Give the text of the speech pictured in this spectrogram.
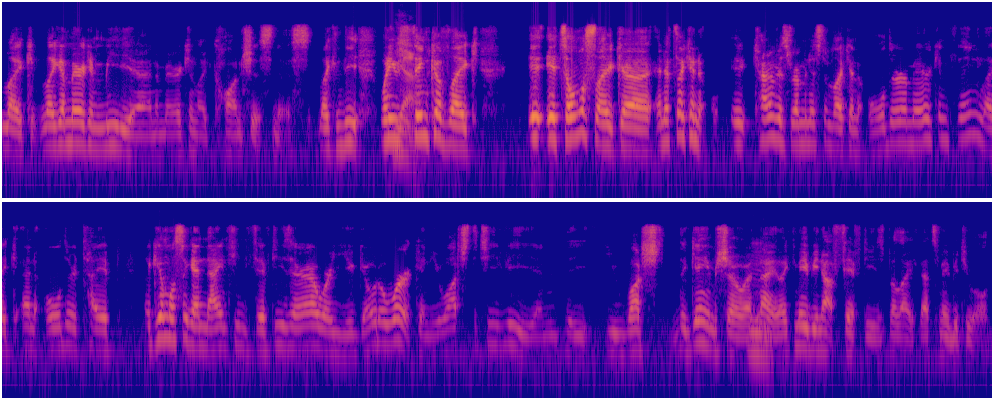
like like American media and American like consciousness. Like the when you Yeah. think of like it, it's almost like uh and it's like an it kind of is reminiscent of like an older American thing, like an older type like almost like a 1950s era where you go to work and you watch the TV and the you watch the game show at Mm. night. Like maybe not 50s, but like that's maybe too old.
